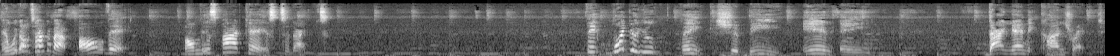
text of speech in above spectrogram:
And we're going to talk about all that on this podcast tonight. Think, what do you think should be in a dynamic contract?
